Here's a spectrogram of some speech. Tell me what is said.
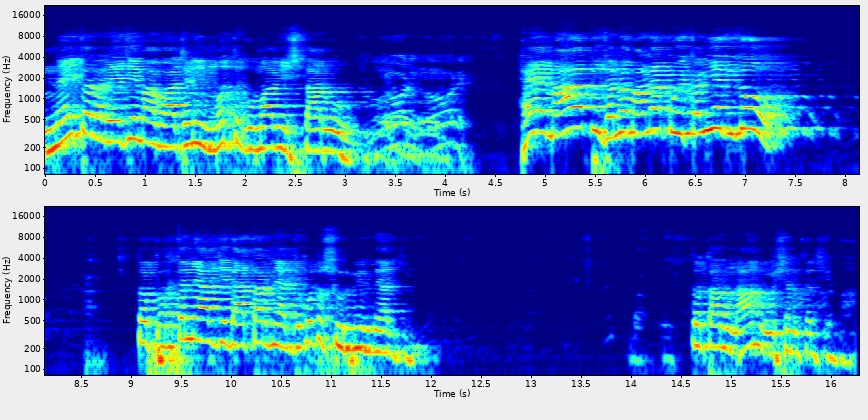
નહીતર રેજેમાં વાજણી મત ગુમાવીશ તારું. હે મા, તું જન્મ આને કોઈ કવિએ કીધું? તો ભક્તને આલજે, દાતારને આજે કહો તો સુરવીરને આલજે. તો તારું નામ રોશન કરશે બા.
